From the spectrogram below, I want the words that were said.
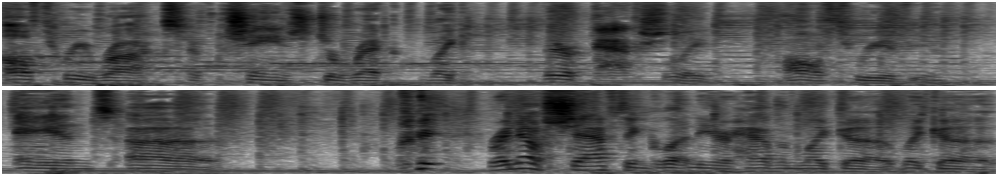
all three rocks have changed direct like they're actually all three of you and uh, right, right now Shaft and Gluttony are having like a like a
